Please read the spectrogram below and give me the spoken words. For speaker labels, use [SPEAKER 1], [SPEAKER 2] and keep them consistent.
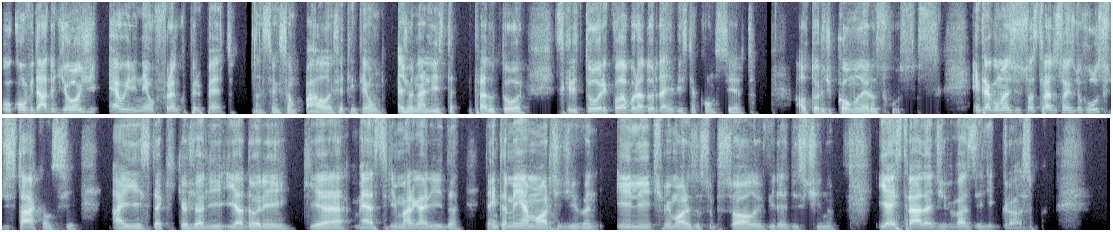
[SPEAKER 1] O convidado de hoje é o Irineu Franco Perpétuo. Nasceu em São Paulo em 71, é jornalista tradutor, escritor e colaborador da revista Concerto, autor de Como Ler os Russos. Entre algumas de suas traduções do russo destacam-se aí esse daqui que eu já li e adorei, que é Mestre e Margarida. Tem também A Morte de Ivan Illich, Memórias do Subsolo e Vida e Destino, e A Estrada de Vasily Grossman.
